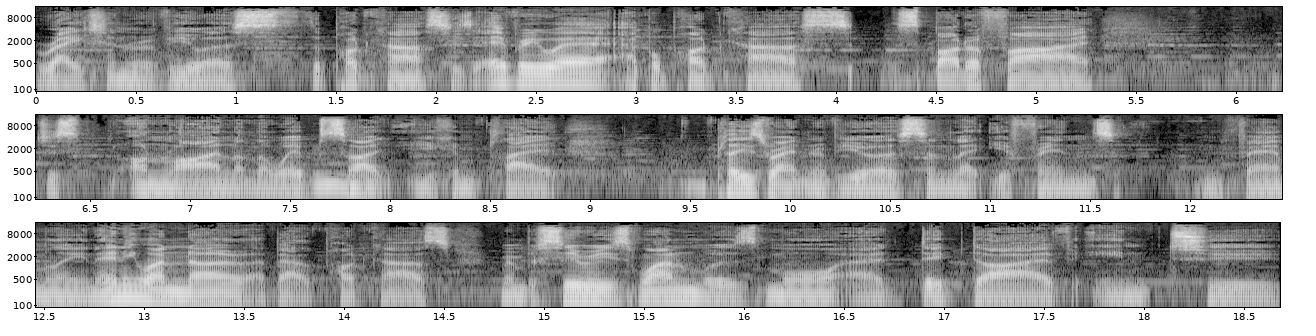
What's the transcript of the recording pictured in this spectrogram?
rate and review us, the podcast is everywhere Apple Podcasts, Spotify, just online on the website. You can play it. Please rate and review us and let your friends and family and anyone know about the podcast. Remember, series one was more a deep dive into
